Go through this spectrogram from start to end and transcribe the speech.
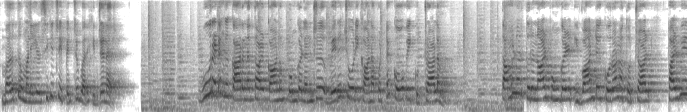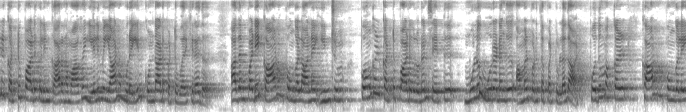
மருத்துவமனையில் சிகிச்சை பெற்று வருகின்றனர். ஊரடங்கு காரணத்தால் காணும் பொங்கல் அன்று வெறிச்சோடி காணப்பட்ட கோவை குற்றாலம். தமிழர் திருநாள் பொங்கல் இவ்வாண்டு கொரோனா தொற்றால் பல்வேறு கட்டுப்பாடுகளின் காரணமாக எளிமையான முறையில் கொண்டாடப்பட்டு வருகிறது. அதன்படி காணும் பொங்கலான இன்றும் பொங்கல் கட்டுப்பாடுகளுடன் சேர்த்து முழு ஊரடங்கு அமல்படுத்தப்பட்டுள்ளதால் பொதுமக்கள் காணும் பொங்கலை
